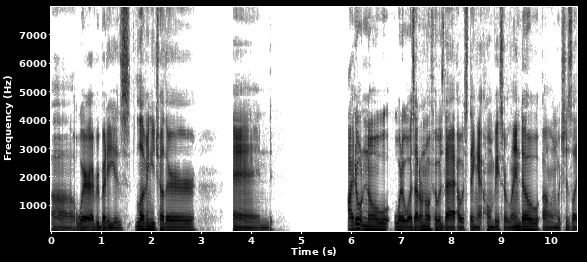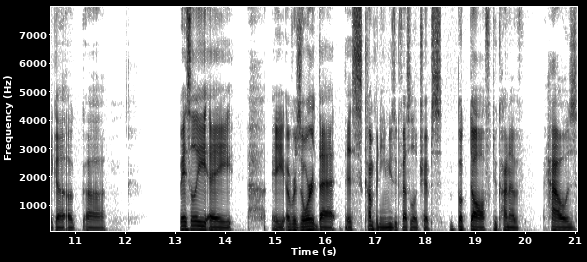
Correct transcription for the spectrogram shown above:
uh, where everybody is loving each other, and I don't know what it was. I don't know if it was that I was staying at Home Base Orlando, um, which is like a, a uh, basically a, a a resort that this company, Music Festival Trips, booked off to kind of house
